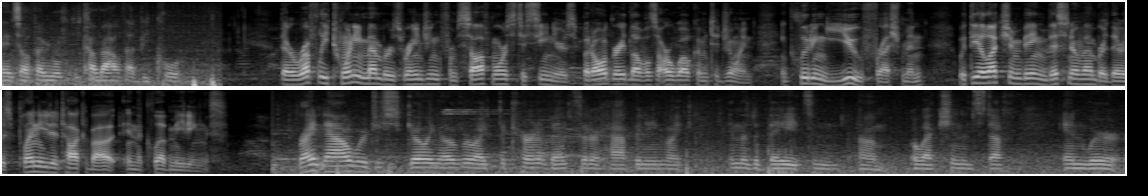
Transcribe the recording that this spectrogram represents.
And so if everyone can come out, that'd be cool. There are roughly 20 members ranging from sophomores to seniors, but all grade levels are welcome to join, including you, freshmen. With the election being this November, there is plenty to talk about in the club meetings. Right now, we're just going over like the current events that are happening, like in the debates and um, election and stuff, and we're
